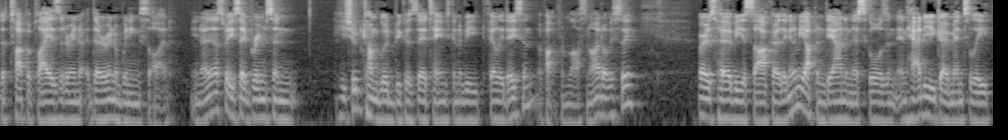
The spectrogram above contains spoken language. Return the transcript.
the type of players that are in that are in a winning side. You know, that's where you say Brimson. He should come good because their team's going to be fairly decent, apart from last night, obviously. Whereas Herbie, Isaako, they're going to be up and down in their scores. And, and how do you go mentally?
